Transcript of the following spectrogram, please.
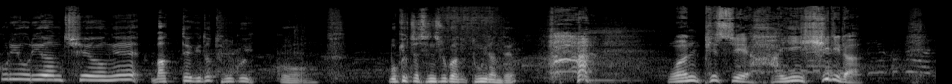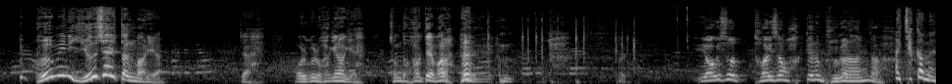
호리호리한 체형에 막대기도 들고 있고 목격자 진술과도 동일한데요? 원피스에 하이힐이라. 범인이 여자였단 말이야. 자, 얼굴 확인하게 좀 더 확대해봐라. 어? 여기서 더 이상 확대는 불가능합니다. 아, 잠깐만.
